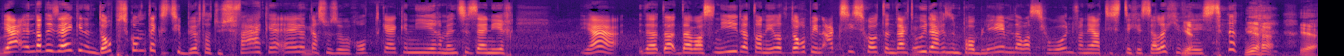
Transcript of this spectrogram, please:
Ja, en dat is eigenlijk in een dorpscontext gebeurt dat dus vaak. Hè, eigenlijk, Hm. als we zo rondkijken hier, mensen zijn hier... Ja, dat, dat, dat was niet dat dan heel het dorp in actie schoot en dacht, oei, daar is een probleem. Dat was gewoon van, ja, het is te gezellig geweest. Ja, ja.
